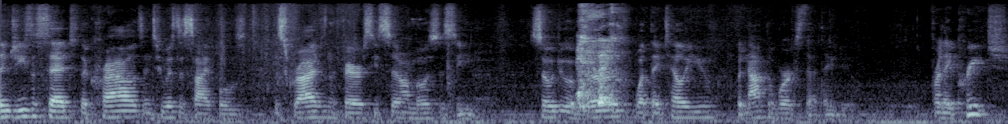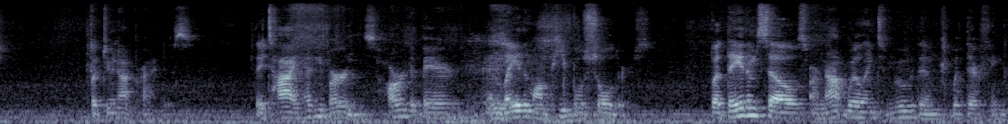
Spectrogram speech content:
then Jesus said to the crowds and to his disciples, The scribes and the Pharisees sit on Moses' seat. So do observe what they tell you, but not the works that they do. For they preach, but do not practice. They tie heavy burdens, hard to bear, and lay them on people's shoulders. But they themselves are not willing to move them with their finger.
